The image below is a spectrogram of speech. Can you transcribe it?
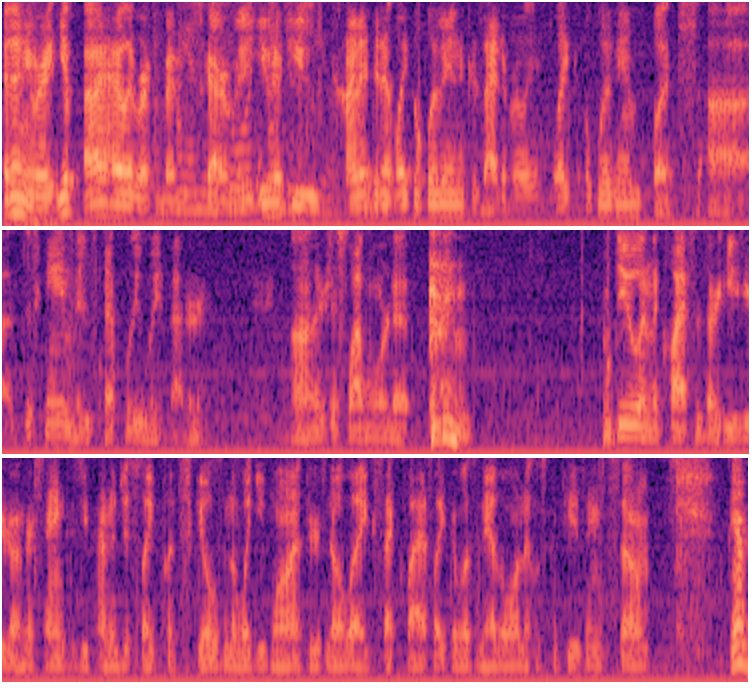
At any rate, yep, I highly recommend I Skyrim. Even if you kind of didn't like Oblivion, because I didn't really like Oblivion, but uh, this game is definitely way better. Uh, there's just a lot more to do, and the classes are easier to understand because you kind of just like put skills into what you want. There's no like set class like there was in the other one that was confusing. So, yeah.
